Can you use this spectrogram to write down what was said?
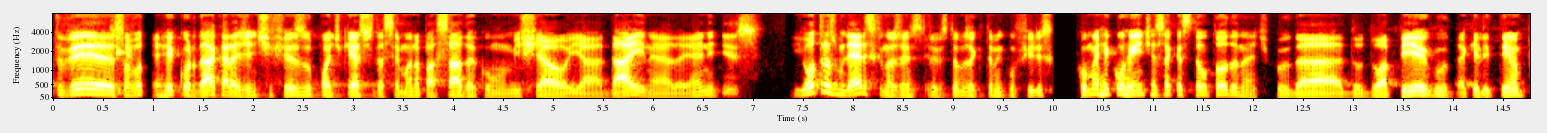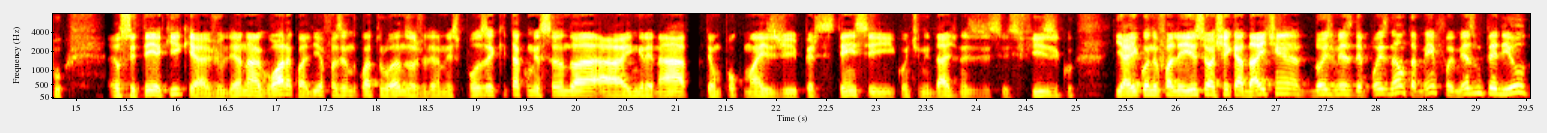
Tu vê, só vou recordar, cara, a gente fez o podcast da semana passada com o Michel e a Dai, né, a Daiane, Isso. e outras mulheres que nós já entrevistamos aqui também com filhos, como é recorrente essa questão toda, né, tipo, da, do, do apego, daquele tempo. Eu citei aqui que a Juliana agora, com a Lia fazendo quatro anos, a Juliana, minha esposa, é que está começando a, a engrenar, ter um pouco mais de persistência e continuidade no exercício físico. E aí, quando eu falei isso, eu achei que a Dai tinha dois meses depois. Não, também foi mesmo período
